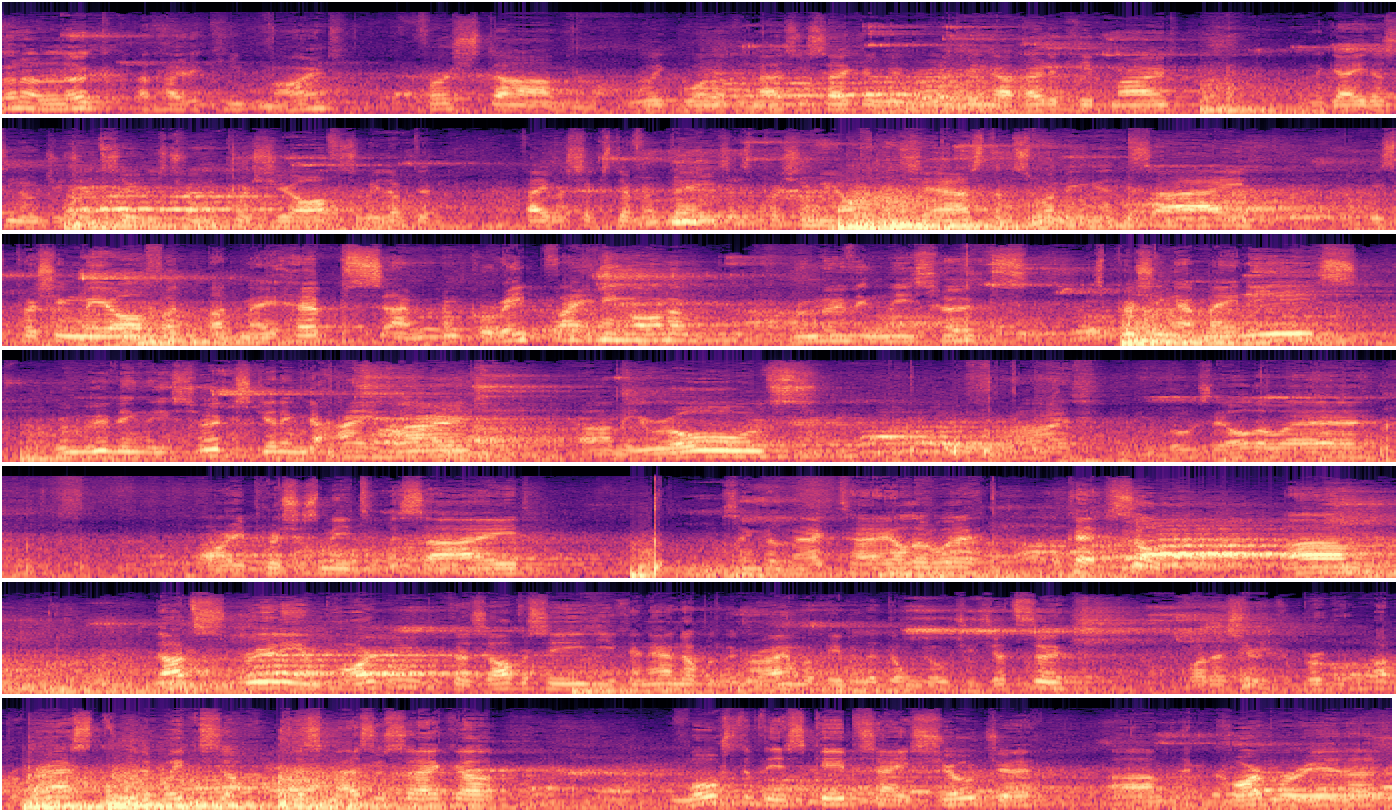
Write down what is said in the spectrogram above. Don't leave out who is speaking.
Speaker 1: going to look at how to keep mount. First um, week one of the mesocycle, we were looking at how to keep mount. And the guy doesn't know jiu-jitsu, he's trying to push you off. So we looked at five or six different things. He's pushing me off the chest, I'm swimming inside. He's pushing me off at, at my hips. I'm, I'm grapevining on him, removing these hooks. He's pushing at my knees, removing these hooks, getting the high mount. Um, he rolls. Right, he rolls the other way. Or he pushes me to the side. Single necktie other way. Okay, so um, that's really important because obviously you can end up on the ground with people that don't know jiu-jitsu. But as you uh, progress through the weeks of this mesocycle, most of the escapes I showed you um, incorporated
